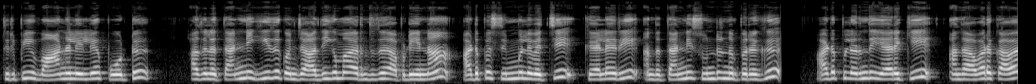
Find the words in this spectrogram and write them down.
திருப்பி வானலிலே போட்டு அதில் தண்ணி கீது கொஞ்சம் அதிகமாக இருந்தது அப்படின்னா அடுப்பை சிம்மில் வச்சு கிளறி அந்த தண்ணி சுண்டுன பிறகு அடுப்புலேருந்து இறக்கி அந்த அவரைக்காவை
